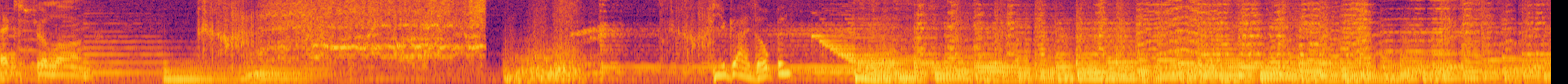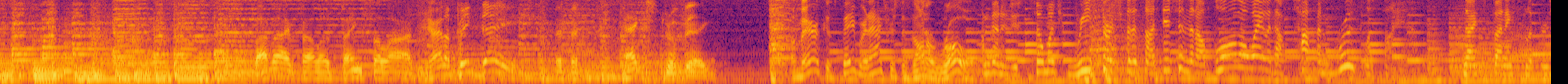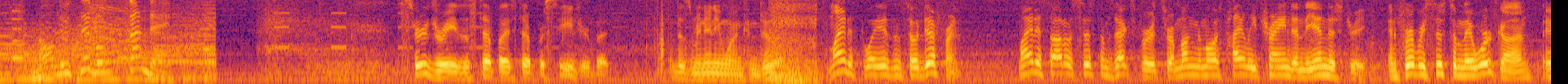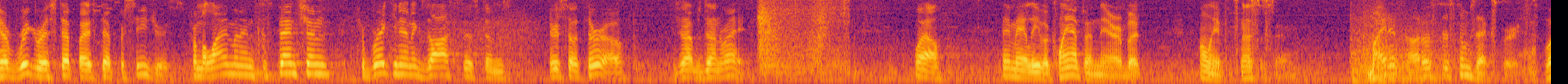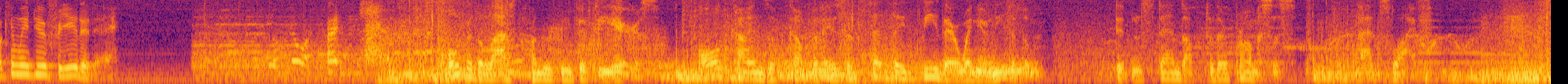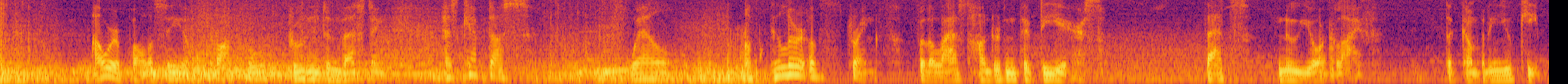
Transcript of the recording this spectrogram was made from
Extra long. Are you guys open? Bye-bye, fellas. Thanks a lot. You had a big day. Extra big. America's favorite actress is on a roll. I'm gonna do so much research for this audition that I'll blow them away with how tough and ruthless I am. Nice bunny slippers. An all-new Cybill, Sunday. Surgery is a step-by-step procedure, but that doesn't mean anyone can do it. Midas Way isn't so different. Midas Auto Systems experts are among the most highly trained in the industry. And for every system they work on, they have rigorous step-by-step procedures. From alignment and suspension to braking and exhaust systems, they're so thorough, the job's done right. Well, they may leave a clamp in there, but only if it's necessary. Midas Auto Systems experts, what can we do for you today? Over the last 150 years, all kinds of companies that said they'd be there when you needed them didn't stand up to their promises. That's life. Our policy of thoughtful, prudent investing has kept us, well, a pillar of strength for the last 150 years. That's New York Life, the company you keep.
